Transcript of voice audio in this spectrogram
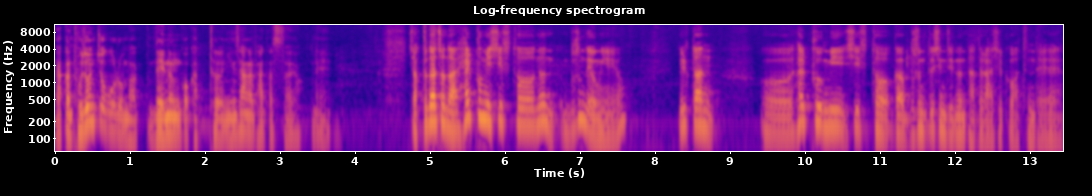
약간 도전적으로 막 내는 것 같은 인상을 받았어요. 네. 자, 그나저나 Help Me Sister는 무슨 내용이에요? 일단 어, Help Me Sister가 무슨 뜻인지는 다들 아실 것 같은데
